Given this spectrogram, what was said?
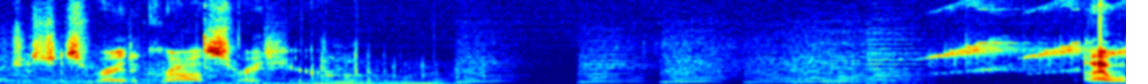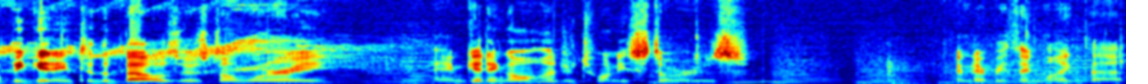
which is just right across right here. Hmm. I will be getting to the Bowsers, don't worry. I am getting all 120 stars and everything like that.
